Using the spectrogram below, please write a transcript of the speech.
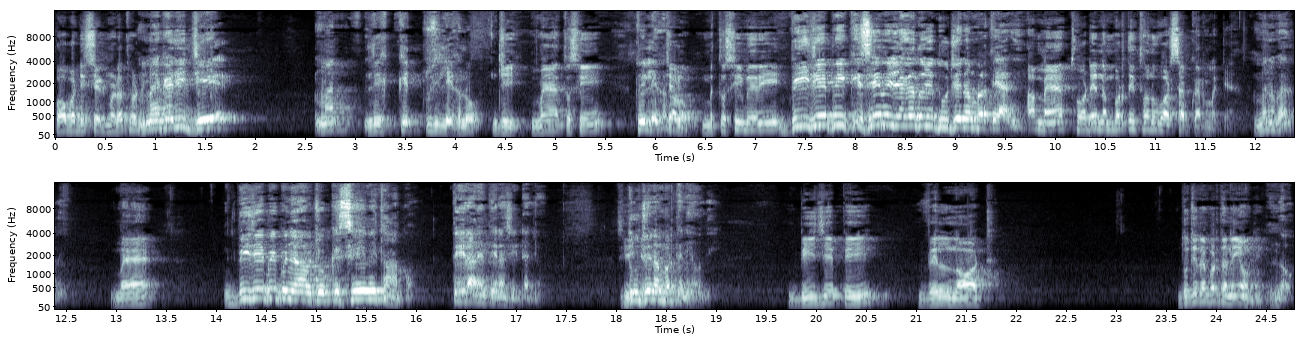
ਬਹੁਤ ਵੱਡੀ ਸਟੇਟਮੈਂਟ ਹੈ ਤੁਹਾਡੀ। ਮੈਂ ਕਹਾਂ ਜੀ ਜੇ ਮੈਂ ਲਿਖ ਕੇ ਤੁਸੀਂ ਲਿਖ ਲਓ। ਜੀ ਮੈਂ ਤੁਸੀਂ ਤੁਸੀਂ ਲਿਖ ਲਓ। ਚਲੋ ਮੈਂ ਤੁਸੀਂ ਮੇਰੀ ਬੀਜੇਪੀ ਕਿਸੇ ਵੀ ਜਗ੍ਹਾ ਤੋਂ ਜੇ ਦੂਜੇ ਨੰਬਰ ਤੇ ਆ ਗਈ। ਆ ਮੈਂ ਤੁਹਾਡੇ ਨੰਬਰ ਤੇ ਤੁਹਾਨੂੰ WhatsApp ਕਰਨ ਲੱਗਿਆ। ਮੈਨੂੰ ਕਰ ਦਿਓ ਮੈਂ ਬੀਜੇਪੀ ਪੰਜਾਬ ਚੋਂ ਕਿਸੇ ਵੀ ਥਾਂ ਤੋਂ 13 ਨੇ 13 ਸੀਟਾਂ ਚੋਂ ਠੀਕ ਦੂਜੇ ਨੰਬਰ ਤੇ ਨਹੀਂ ਆਉਂਦੀ। ਬੀਜੇਪੀ ਵਿਲ ਨਾਟ ਦੂਜੇ ਨੰਬਰ ਤੇ ਨਹੀਂ ਆਉਂਦੀ। ਨੋ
